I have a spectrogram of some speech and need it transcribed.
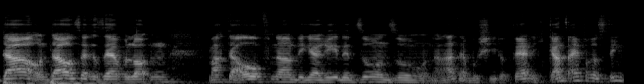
da und da aus der Reserve locken, macht er Aufnahmen, Digga, redet so und so und dann hat er Bushido. Fertig. Ganz einfaches Ding.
